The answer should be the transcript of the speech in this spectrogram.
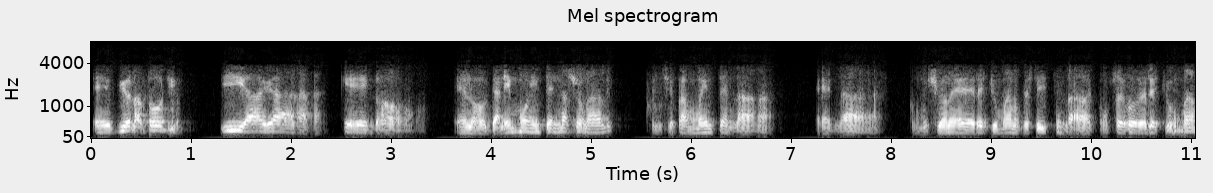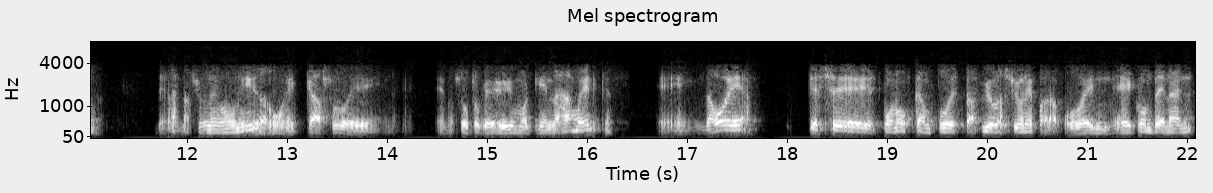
eh, violatorio y haga que en los organismos internacionales, principalmente en la en las comisiones de derechos humanos que existen, la Consejo de Derechos Humanos de las Naciones Unidas o en el caso de, nosotros que vivimos aquí en las Américas, en la OEA, que se conozcan todas estas violaciones para poder eh, condenar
